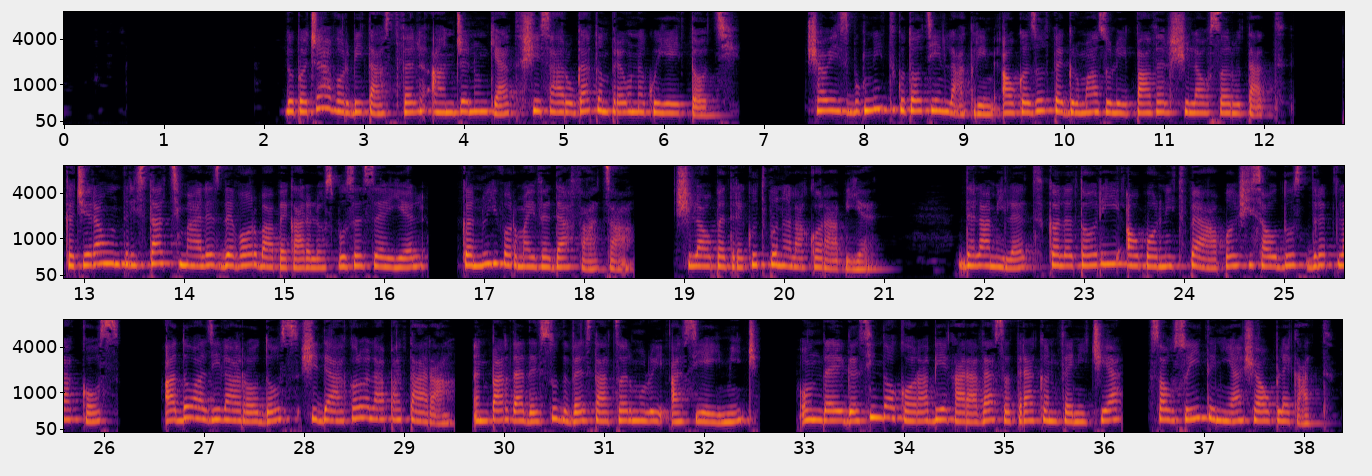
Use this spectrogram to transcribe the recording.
După ce a vorbit astfel, a îngenunchiat și s-a rugat împreună cu ei toți. Și-au izbucnit cu toții în lacrimi, au căzut pe grumazul lui Pavel și l-au sărutat, căci erau întristați mai ales de vorba pe care le-o spusese el, că nu-i vor mai vedea fața, și l-au petrecut până la corabie. De la Milet, călătorii au pornit pe apă și s-au dus drept la Cos, a doua zi la Rodos și de acolo la Patara, în partea de sud-vest a țărmului Asiei Mici, unde, găsind o corabie care avea să treacă în Fenicia, s-au suit în ea și au plecat.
